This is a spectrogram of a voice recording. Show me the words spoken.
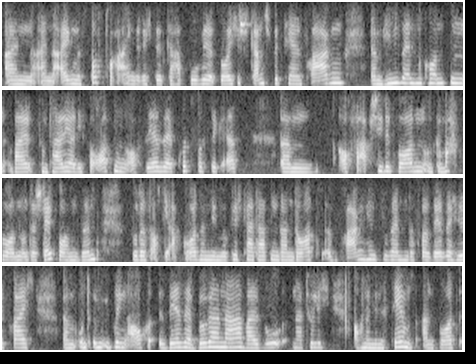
ein, ein eigenes Postfach eingerichtet gehabt, wo wir solche ganz speziellen Fragen ähm, hinsenden konnten, weil zum Teil ja die Verordnungen auch sehr, sehr kurzfristig erst ähm, auch verabschiedet worden und gemacht worden und erstellt worden sind, so dass auch die Abgeordneten die Möglichkeit hatten, dann dort äh, Fragen hinzusenden. Das war sehr, sehr hilfreich ähm, und im Übrigen auch sehr, sehr bürgernah, weil so natürlich auch eine Ministeriumsantwort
